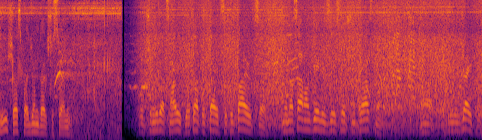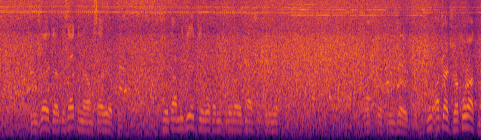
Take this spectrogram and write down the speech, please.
И сейчас пойдем дальше с вами. В общем, ребят, смотрите, вот так вот тайцы купаются. Но на самом деле здесь очень классно. А, приезжайте. Приезжайте обязательно, я вам советую. Если там и дети, вот они передают наши привет. Приезжайте. Ну, опять же, аккуратно,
